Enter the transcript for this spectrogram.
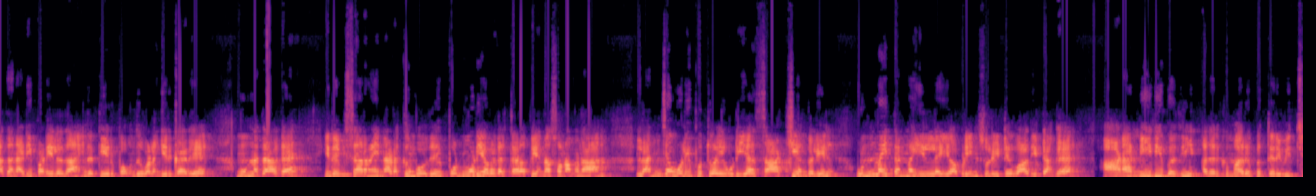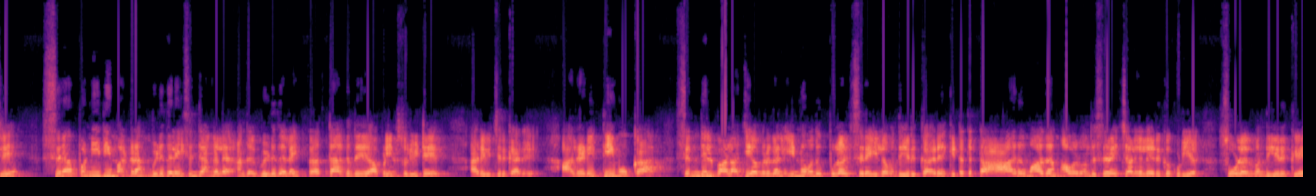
அதன் அடிப்படையில் தான் இந்த தீர்ப்பை வந்து வழங்கியிருக்காரு. முன்னதாக இந்த விசாரணை நடக்கும்போது பொன்முடி அவர்கள் தரப்பு என்ன சொன்னாங்கன்னா லஞ்ச ஒழிப்புத்துறை உடைய சாட்சியங்களில் உண்மைத்தன்மை இல்லை அப்படின்னு சொல்லிட்டு வாதிட்டாங்க. ஆனால் நீதிபதி அதற்கு மறுப்பு தெரிவித்து சிறப்பு நீதிமன்றம் விடுதலை செஞ்சாங்கல்ல அந்த விடுதலை ரத்தாகுது அப்படின்னு சொல்லிட்டு அறிவிச்சிருக்காரு. ஆல்ரெடி திமுக செந்தில் பாலாஜி அவர்கள் இன்னும் வந்து புழல் சிறையில் வந்து இருக்காரு. கிட்டத்தட்ட ஆறு மாதம் அவர் வந்து சிறைச்சாலையில் இருக்கக்கூடிய சூழல் வந்து இருக்கு.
